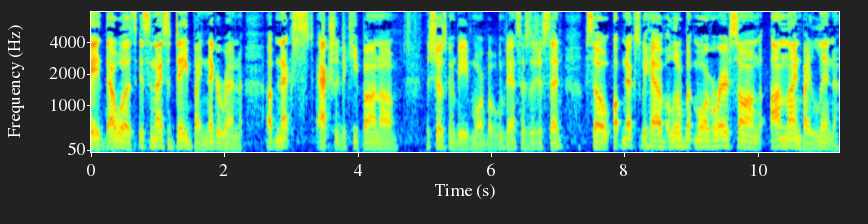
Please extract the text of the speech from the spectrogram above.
That was It's a Nice Day by Negaren. Up next, actually, to keep on, um, the show's going to be more bubblegum dance, as I just said. So, up next, we have a little bit more of a rare song, Online by Lynn.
